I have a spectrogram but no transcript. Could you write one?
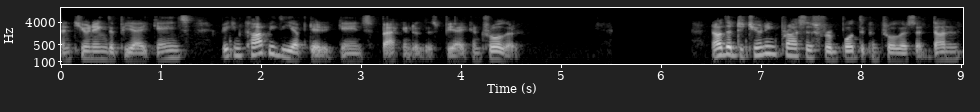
and tuning the PI gains, we can copy the updated gains back into this PI controller. Now that the tuning process for both the controllers are done,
